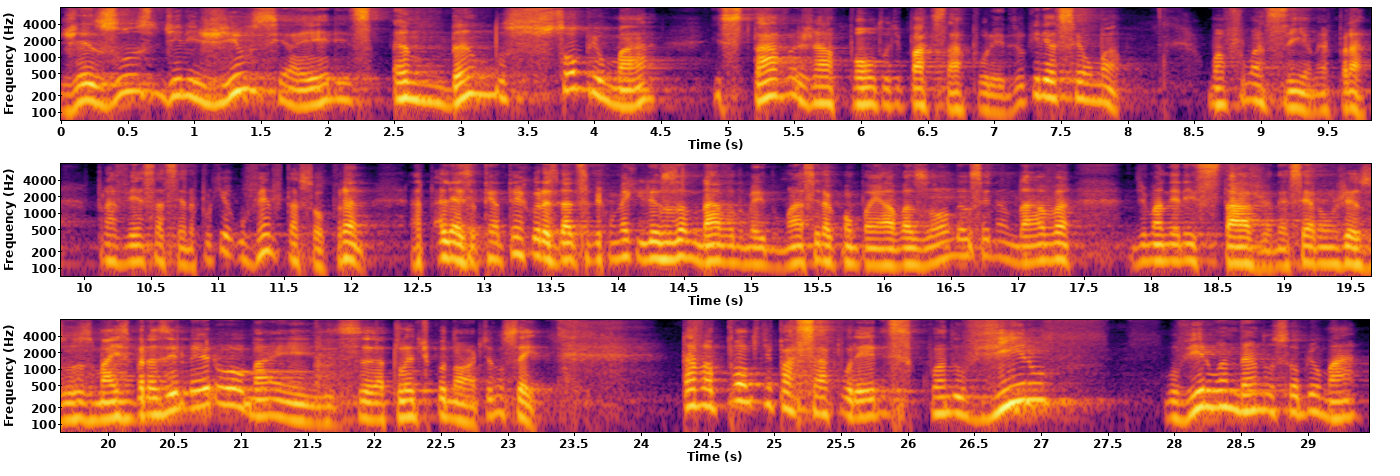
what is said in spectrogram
Jesus dirigiu-se a eles andando sobre o mar estava já a ponto de passar por eles. Eu queria ser uma, uma fumacinha né, para ver essa cena, porque o vento está soprando. Aliás, eu tenho até curiosidade de saber como é que Jesus andava no meio do mar, se ele acompanhava as ondas ou se ele andava de maneira estável, né? se era um Jesus mais brasileiro ou mais Atlântico Norte, eu não sei. Estava a ponto de passar por eles quando viram, o viram andando sobre o mar.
